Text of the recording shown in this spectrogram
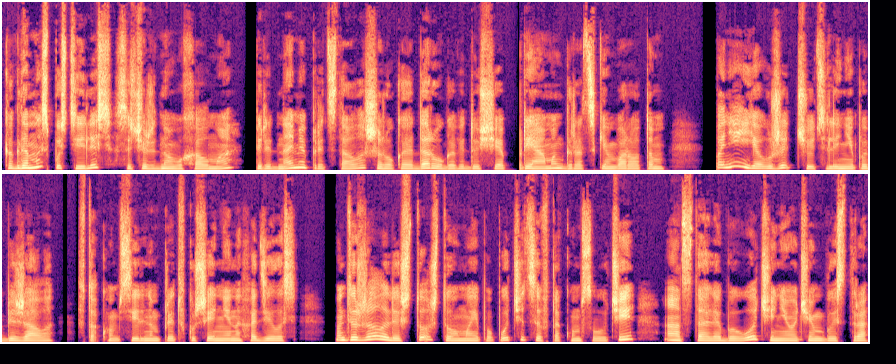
Когда мы спустились с очередного холма, перед нами предстала широкая дорога, ведущая прямо к городским воротам. По ней я уже чуть ли не побежала. В таком сильном предвкушении находилась. Удержало лишь то, что мои попутчицы в таком случае отстали бы очень и очень быстро,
